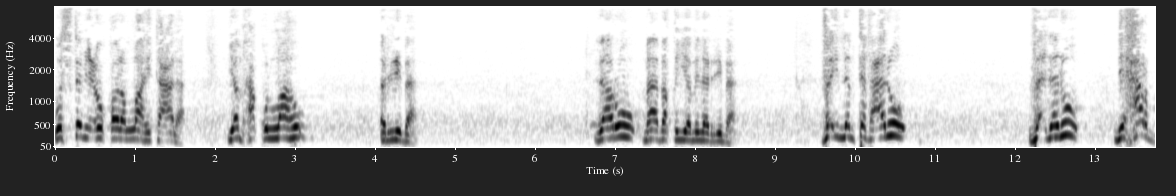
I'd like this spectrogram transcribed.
واستمعوا قول الله تعالى يمحق الله الربا. ذروا ما بقي من الربا. فإن لم تفعلوا فأذنوا بحرب.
